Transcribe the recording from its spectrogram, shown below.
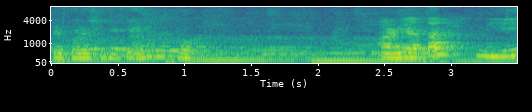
डेकोरेशन केलं. हो. आणि आता मी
